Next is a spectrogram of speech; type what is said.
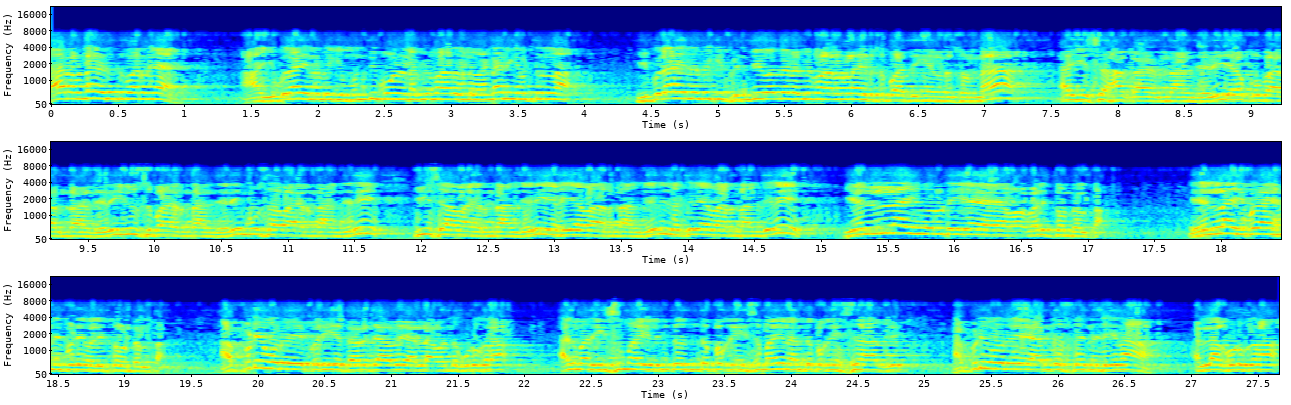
யார வேணா எடுத்து பாருங்க. இப்ராஹிம் நபிக்கு முந்தி போன நபிமார்கள் வேண்டாம் நீங்க விட்டுடலாம் இப்ராஹிம் நபிக்கு பிந்தி வந்த நபிமாரெல்லாம் எடுத்து பார்த்தீங்கன்னு சொன்னால் இசஹாக்கா இஸ்ஹாக்கா இருந்தாலும் சரி யாக்குபா இருந்தாலும் சரி யூசுபா இருந்தாலும் சரி மூசாவா இருந்தாலும் சரி ஈசாவா இருந்தாலும் சரி எஹியாவா இருந்தாலும் சரி ஜக்கரியாவா இருந்தாலும் சரி எல்லாம் இவருடைய வழித்தோன்றல் தான். எல்லாம் இப்ராஹிம் வழித்தோன்றல் தான். அப்படி ஒரு பெரிய தரஜாவை எல்லாம் வந்து கொடுக்குறான். அது மாதிரி இஸ்மாயில் இந்த இந்த பக்கம் இஸ்மாயில் அந்த பக்கம் இஸ்ஹாக்கு. அப்படி ஒரு அந்தஸ்து என்ன செய்யறான் எல்லாம் கொடுக்குறான்.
